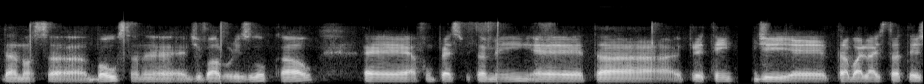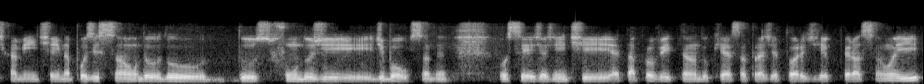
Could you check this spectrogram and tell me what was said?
da nossa bolsa, né, de valores local, é, a FUNPESP também é, tá, pretende é, trabalhar estrategicamente aí na posição do, do, dos fundos de, de bolsa, né? Ou seja, a gente está aproveitando que essa trajetória de recuperação aí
